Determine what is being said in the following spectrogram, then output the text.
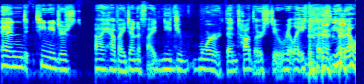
And teenagers I have identified need you more than toddlers do, really, because you know,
